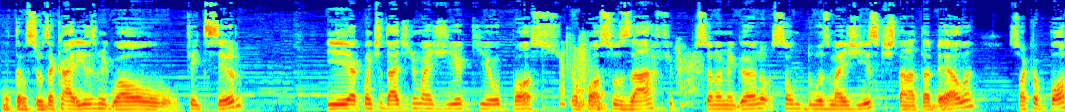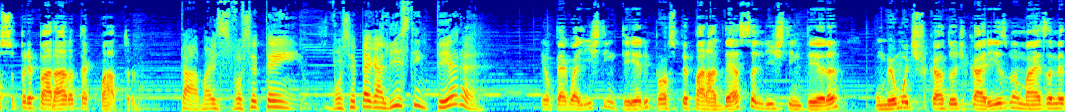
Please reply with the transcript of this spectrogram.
Então se usa carisma igual feiticeiro. E a quantidade de magia que eu posso, eu posso usar, fico- se eu não me engano, são duas magias que está na tabela. Só que eu posso preparar até quatro. Tá, mas você tem. Você pega a lista inteira? eu pego a lista inteira e posso preparar dessa lista inteira o meu modificador de carisma mais, a me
